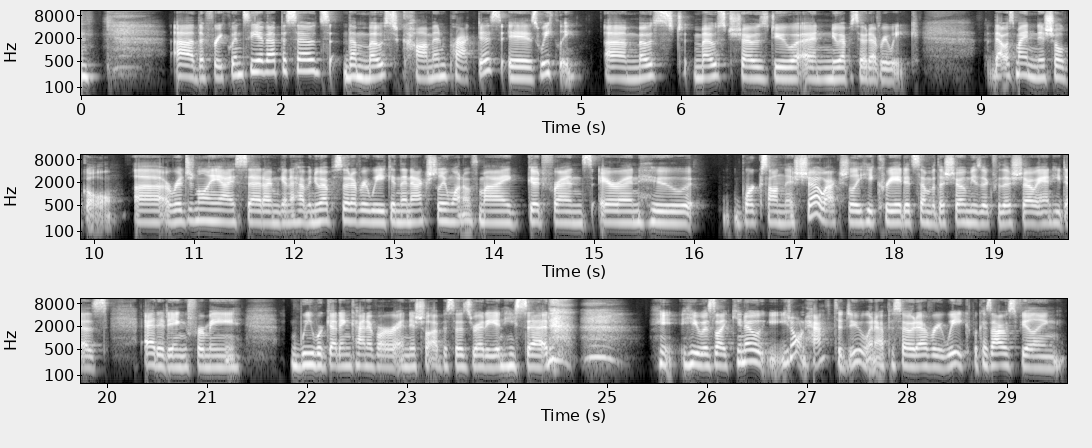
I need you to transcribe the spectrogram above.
uh, the frequency of episodes, the most common practice is weekly. Uh, most most shows do a new episode every week. That was my initial goal. Uh, originally, I said I'm going to have a new episode every week, and then actually, one of my good friends, Aaron, who works on this show, actually, he created some of the show music for this show, and he does editing for me we were getting kind of our initial episodes ready and he said he he was like, "You know, you don't have to do an episode every week because I was feeling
